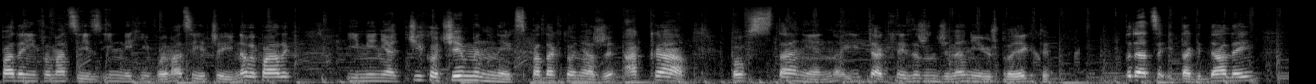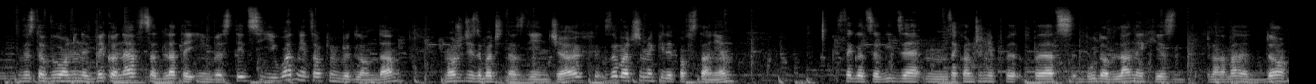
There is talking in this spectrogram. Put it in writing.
parę informacji z innych informacji, czyli nowy park imienia cichociemnych spadachroniarzy AK powstanie. No i tak, tutaj zarząd już projekty, prace i tak dalej. Został wyłoniony wykonawca dla tej inwestycji i ładnie całkiem wygląda. Możecie zobaczyć na zdjęciach. Zobaczymy kiedy powstanie. Z tego co widzę, mm, zakończenie pr- prac budowlanych jest planowane do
